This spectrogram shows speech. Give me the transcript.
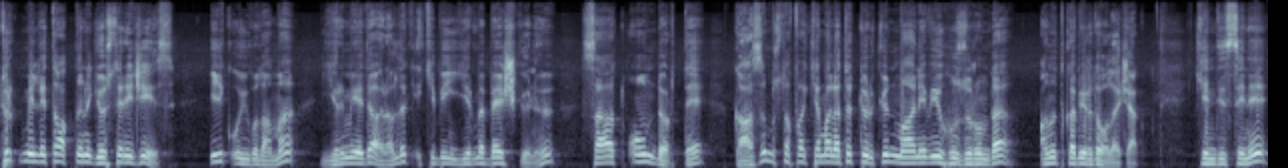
Türk milleti aklını göstereceğiz. İlk uygulama 27 Aralık 2025 günü saat 14'te Gazi Mustafa Kemal Atatürk'ün manevi huzurunda Anıtkabir'de olacak. Kendisini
